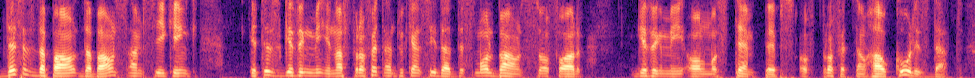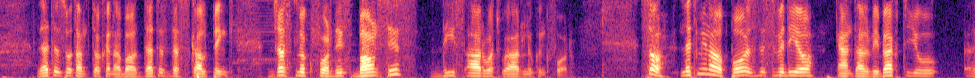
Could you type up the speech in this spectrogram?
This is the, the bounce I'm seeking. It is giving me enough profit and we can see that the small bounce so far giving me almost 10 pips of profit. Now how cool is that? That is what I'm talking about. That is the scalping. Just look for these bounces. These are what we are looking for. So let me now pause this video and I'll be back to you Uh,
